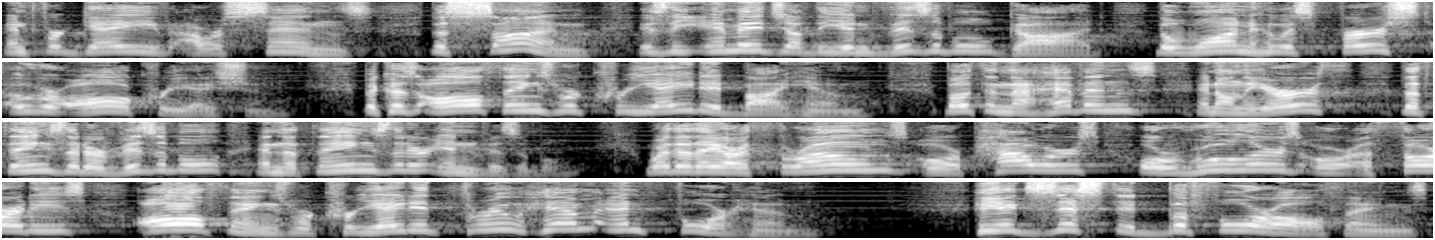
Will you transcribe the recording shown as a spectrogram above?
and forgave our sins. The Son is the image of the invisible God, the one who is first over all creation, because all things were created by him, both in the heavens and on the earth, the things that are visible and the things that are invisible. Whether they are thrones or powers or rulers or authorities, all things were created through him and for him. He existed before all things,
